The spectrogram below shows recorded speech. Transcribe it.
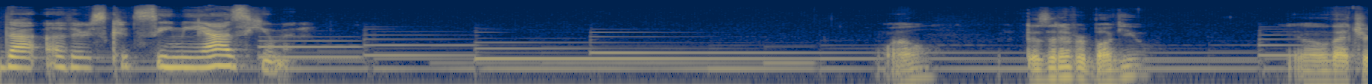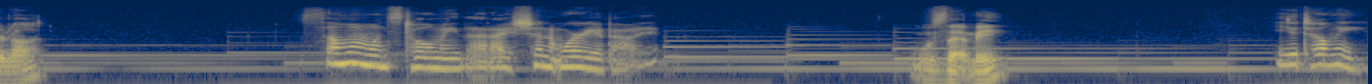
that others could see me as human. Well, does it ever bug you? You know, that you're not? Someone once told me that I shouldn't worry about it. Was that me? You tell me.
